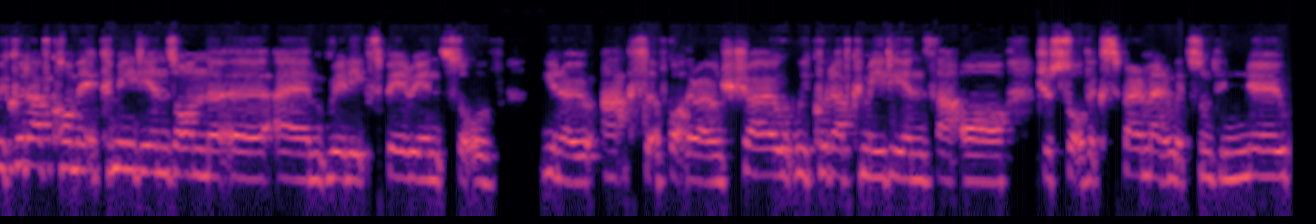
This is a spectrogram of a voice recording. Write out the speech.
we could have comedians on that are um, really experienced sort of you know, acts that have got their own show. We could have comedians that are just sort of experimenting with something new.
